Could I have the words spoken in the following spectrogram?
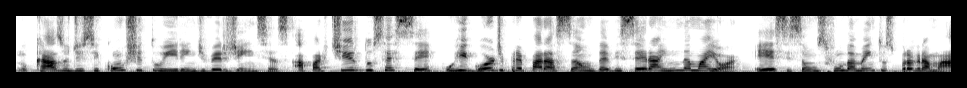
No caso de se constituírem divergências a partir do CC, o rigor de preparação deve ser ainda maior. Esses são os fundamentos programados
